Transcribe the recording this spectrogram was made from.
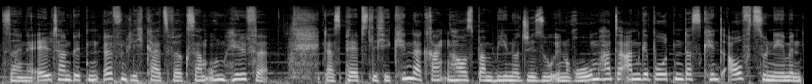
Seine Eltern bitten öffentlichkeitswirksam um Hilfe. Das päpstliche Kinderkrankenhaus Bambino Gesù in Rom hatte angeboten, das Kind aufzunehmen.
